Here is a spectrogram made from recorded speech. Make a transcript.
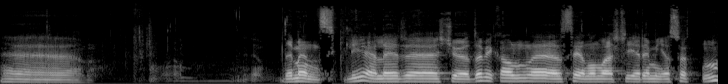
eh, det menneskelige eller eh, kjødet. Vi kan eh, se noen vers i Jeremia 17.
